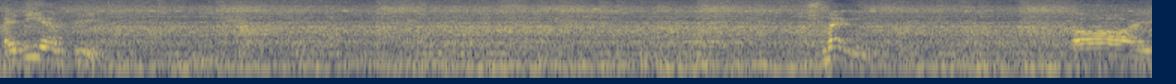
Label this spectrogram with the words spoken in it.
Egy ilyen pik. Aj,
